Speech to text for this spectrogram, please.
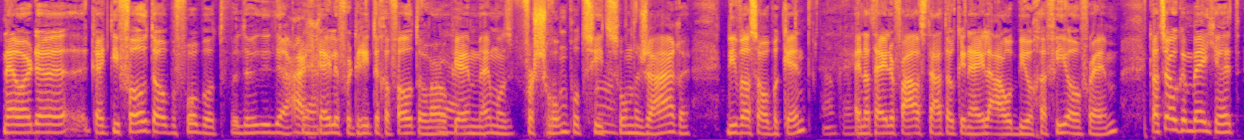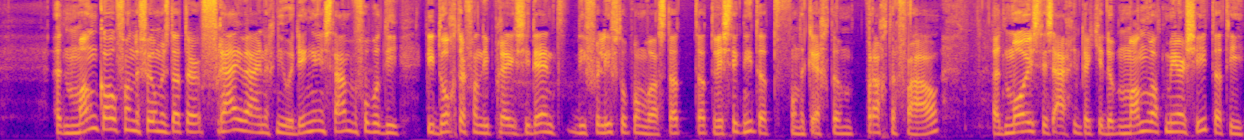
Nee hoor, de, kijk die foto bijvoorbeeld, de, de, de eigenlijk Ja. hele verdrietige foto... waarop je hem helemaal verschrompeld ziet Oh. zonder zijn haren... die was al bekend. En dat hele verhaal staat ook in een hele oude biografie over hem. Dat is ook een beetje het, het manco van de film... is dat er vrij weinig nieuwe dingen in staan. Bijvoorbeeld die, die dochter van die president die verliefd op hem was. Dat, dat wist ik niet, dat vond ik echt een prachtig verhaal. Het mooiste is eigenlijk dat je de man wat meer ziet. Dat hij,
